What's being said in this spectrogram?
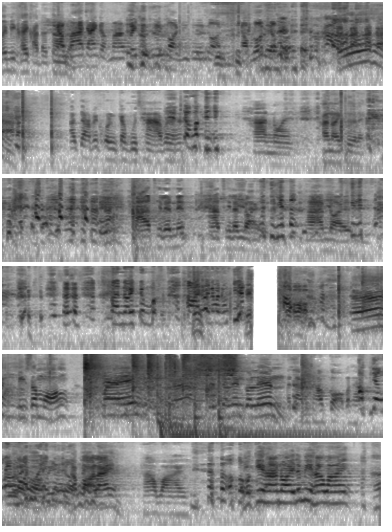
ไม่มีใครขัดอาจากรลัย์บหรมาอกอาจารย์กลับมาไปยูเทิร์นก่อนยูเทิร์นก่อนกลับรถกลับรถเอออาจารย์เป็นคนกัมพูชาไปนะทำไมฮานอย ฮานอยคืออะไรฮาทีละนิดฮาทีละหน่อยฮานอย ฮานอยมันฮานอยมันเพี้ยน เออมีสมองารย์เป็นชาวเกาะปะครับเอายังไม่หมดเลยแล้วก่ออะไร ฮาวาย เมื่อกี้ฮานอยแล้วมีฮาวาย ฮา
